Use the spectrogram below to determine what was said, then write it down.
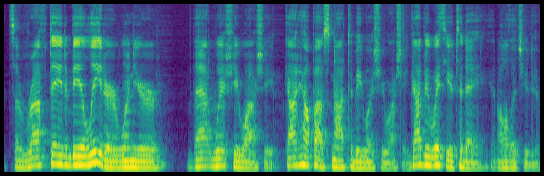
It's a rough day to be a leader when you're that wishy washy. God help us not to be wishy washy. God be with you today in all that you do.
